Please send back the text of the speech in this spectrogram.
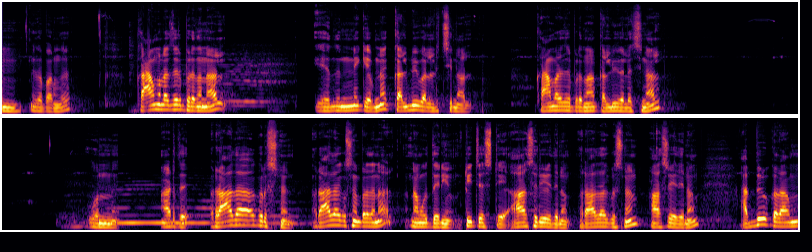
ம் இதை பாருங்கள் காமராஜர் பிறந்தநாள் எது இன்னைக்கு அப்படின்னா கல்வி வளர்ச்சி நாள். காமராஜர் பிறந்தநாள் கல்வி வளர்ச்சி நாள் ஒன்று அடுத்து ராதாகிருஷ்ணன். ராதாகிருஷ்ணன் பிறந்தநாள் நமக்கு தெரியும். டீச்சர்ஸ் டே ஆசிரியர் தினம். ராதாகிருஷ்ணன் ஆசிரியர் தினம். அப்துல் கலாம்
